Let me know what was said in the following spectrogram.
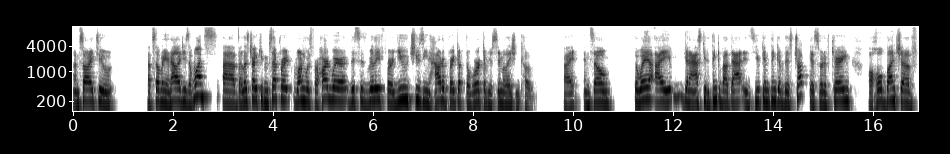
I'm sorry to have so many analogies at once, uh, but let's try to keep them separate. One was for hardware. This is really for you choosing how to break up the work of your simulation code, right? And so the way I'm going to ask you to think about that is you can think of this truck as sort of carrying a whole bunch of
